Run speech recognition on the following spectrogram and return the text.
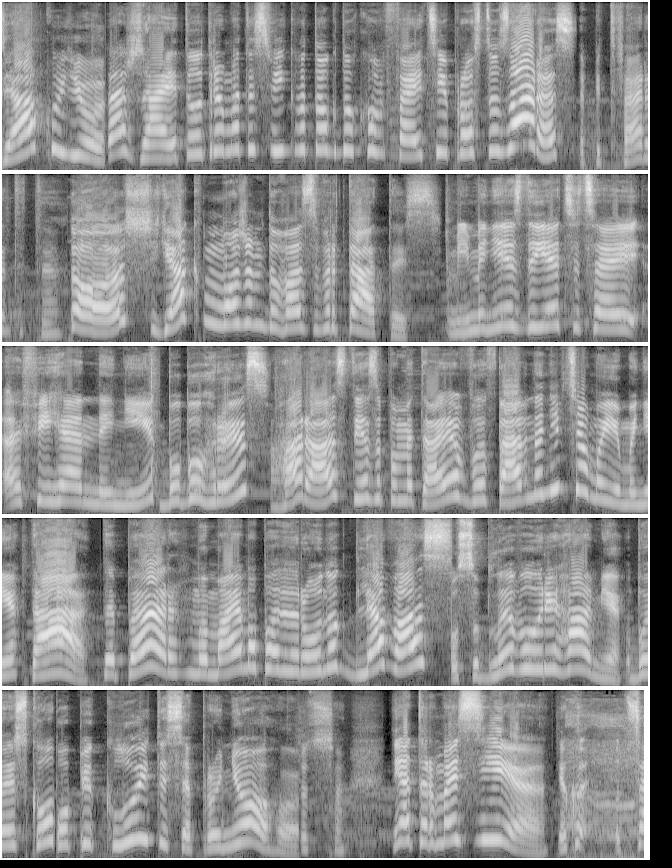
дякую. Бажаєте отримати свій квиток до конфетії просто зараз та підтвердити. Тож, як ми можемо до вас звертатись? Мені здається, цей офігенний нік. Бобогриз? Гаразд, я запам'ятаю, ви впевнені в цьому імені? Так, тепер ми маємо подарунок для вас, особливо орігамі. Обов'язково попіклуйтеся про нього. Що це? Ні, тормозі! Я. Оце,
